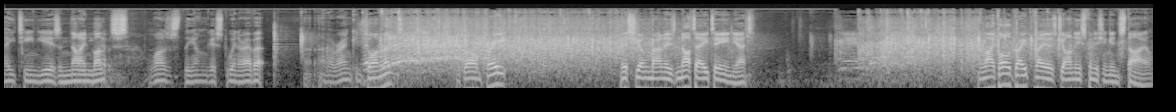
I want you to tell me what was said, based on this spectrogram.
18 years and nine months, was the youngest winner ever of a ranking tournament, the Grand Prix. This young man is not 18 yet. And like all great players, John, he's finishing in style.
